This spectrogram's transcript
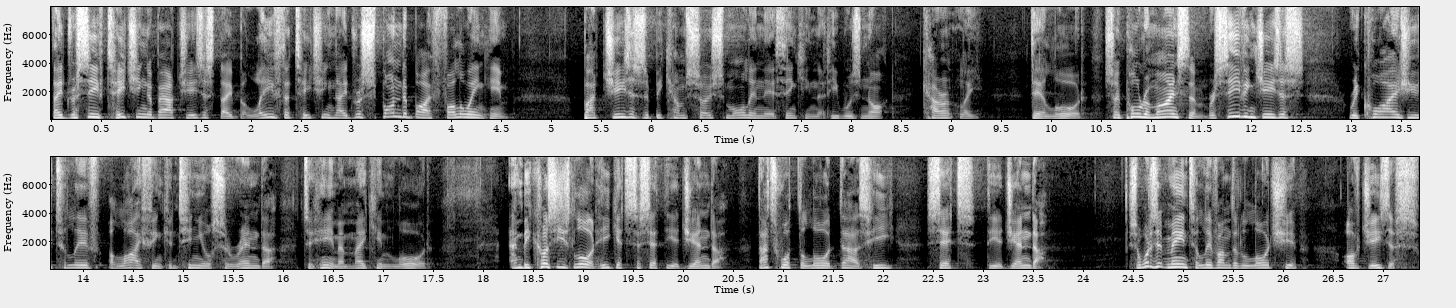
They'd received teaching about Jesus, they believed the teaching, they'd responded by following him. But Jesus had become so small in their thinking that he was not currently their Lord. So Paul reminds them receiving Jesus requires you to live a life in continual surrender to him and make him Lord. And because he's Lord, he gets to set the agenda. That's what the Lord does. He sets the agenda. So, what does it mean to live under the lordship of Jesus?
